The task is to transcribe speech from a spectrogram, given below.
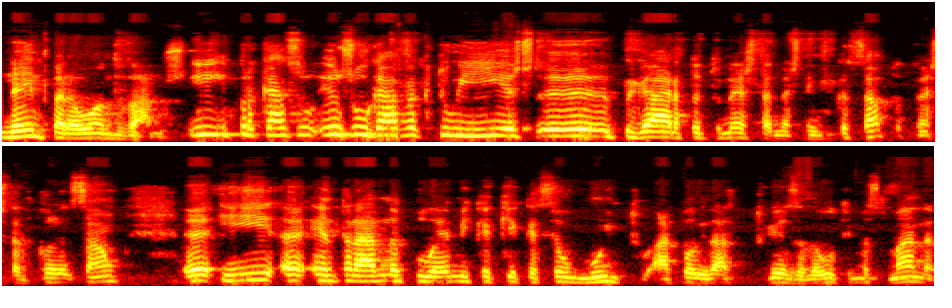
nem para onde vamos. E, por acaso, eu julgava que tu ias uh, pegar, tanto nesta, nesta invocação, tanto nesta declaração, uh, e uh, entrar na polémica que aqueceu muito a atualidade portuguesa da última semana,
